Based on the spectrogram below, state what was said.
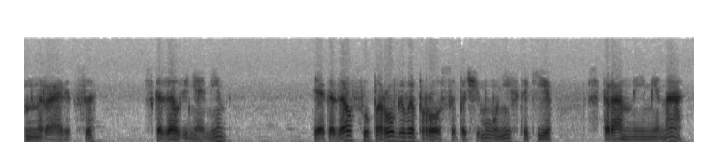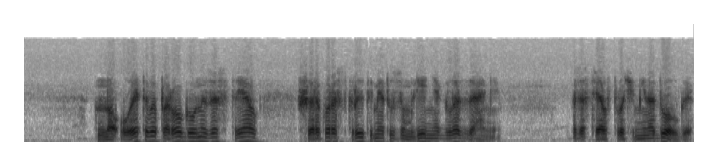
Нравится, — сказал Вениамин, и оказался у порога вопроса, почему у них такие странные имена, но у этого порога он и застрял широко раскрытыми от изумления глазами. Застрял, впрочем, ненадолго,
